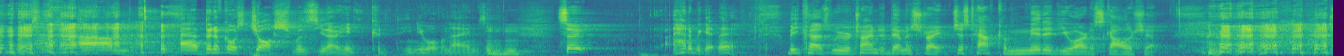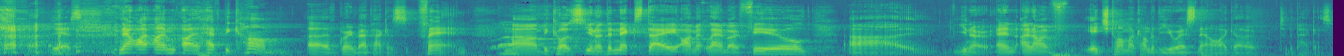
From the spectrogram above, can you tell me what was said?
uh, but of course, Josh was, you know, he, could, he knew all the names. Mm-hmm. So, how did we get there? Because we were trying to demonstrate just how committed you are to scholarship. yes. Now, I, I'm, I have become a Green Bay Packers fan uh, because, you know, the next day I'm at Lambeau Field. Uh, you know, and, and I've each time I come to the US now, I go to the Packers.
